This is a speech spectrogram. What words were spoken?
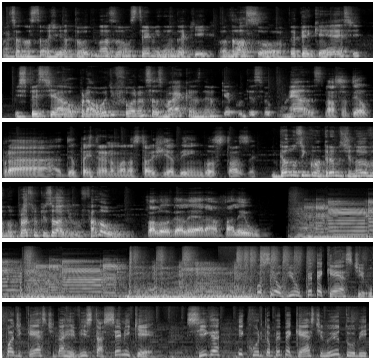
Essa nostalgia toda, nós vamos terminando aqui o nosso PPcast especial para onde foram essas marcas, né? O que aconteceu com elas? Nossa, deu para deu para entrar numa nostalgia bem gostosa. Então nos encontramos de novo no próximo episódio. Falou. Falou, galera. Valeu. Você ouviu o PPcast, o podcast da revista CMQ. Siga e curta o PPcast no YouTube,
